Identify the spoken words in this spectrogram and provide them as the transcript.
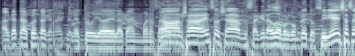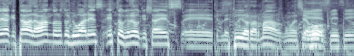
acá te das cuenta que no es el estudio de él acá en Buenos No, Aires. ya, eso ya me saqué la duda por completo. Si bien ya sabía que estaba grabando en otros lugares, esto creo que ya es eh, el estudio rearmado, como sí, decías vos. sí, sí.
